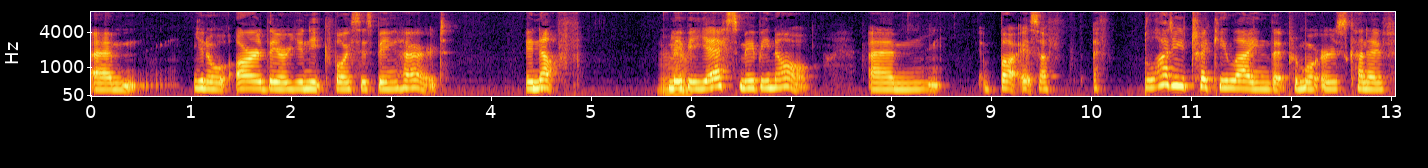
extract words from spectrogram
um, you know, are their unique voices being heard enough? Maybe yes, maybe not. Um, but it's a, a bloody tricky line that promoters kind of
